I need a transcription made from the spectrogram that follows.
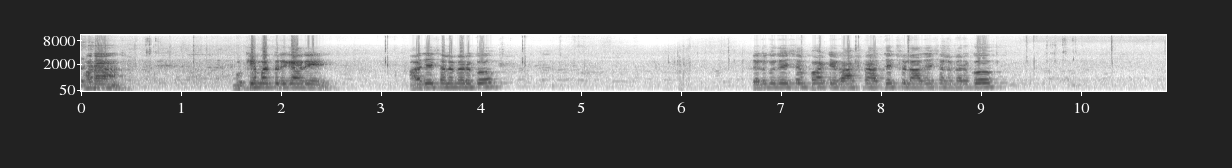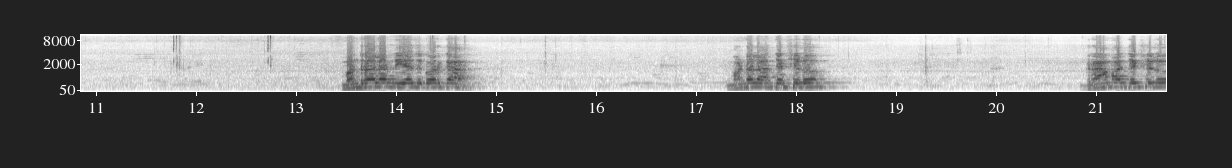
మన ముఖ్యమంత్రి గారి ఆదేశాల మేరకు తెలుగుదేశం పార్టీ రాష్ట్ర అధ్యక్షుల ఆదేశాల మేరకు మంత్రాలయం నియోజకవర్గ మండల అధ్యక్షులు గ్రామ అధ్యక్షులు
